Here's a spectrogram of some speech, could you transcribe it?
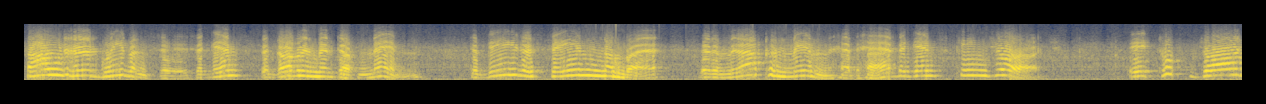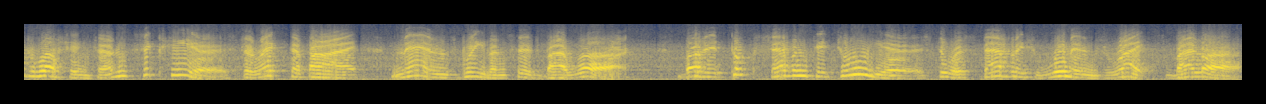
found her grievances against the government of men to be the same number that American men had had against King George. It took George Washington six years to rectify men's grievances by war, but it took 72 years to establish women's rights by law.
